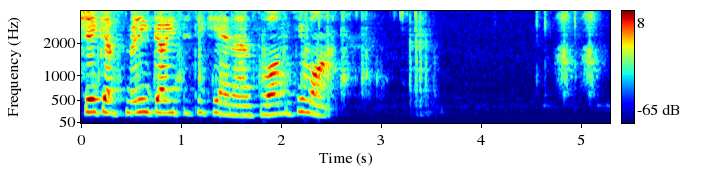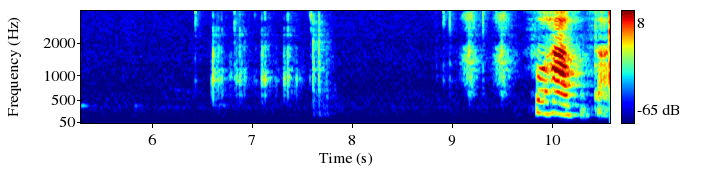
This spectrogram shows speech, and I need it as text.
Shake as many dice as you can as long as you want. Full house inside.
